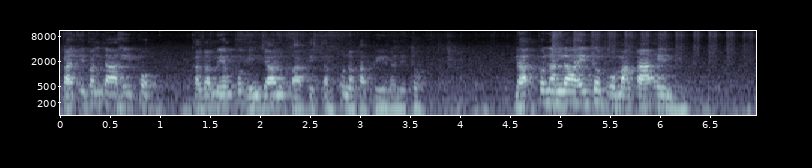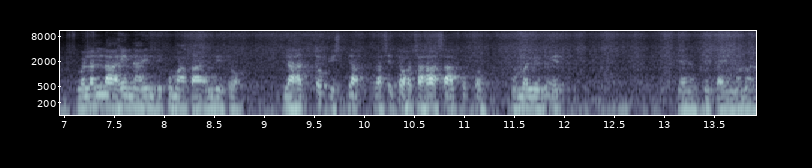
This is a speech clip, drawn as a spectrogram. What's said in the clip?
Kahit ibang lahi po. Kagamihan po, Indian, Pakistan po nakapila nito. Lahat po ng lahi ito kumakain. Walang lahi na hindi kumakain dito. Lahat to isda. Kasi to hasa-hasa ko to na maliliit. Yan, nakita yun naman.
